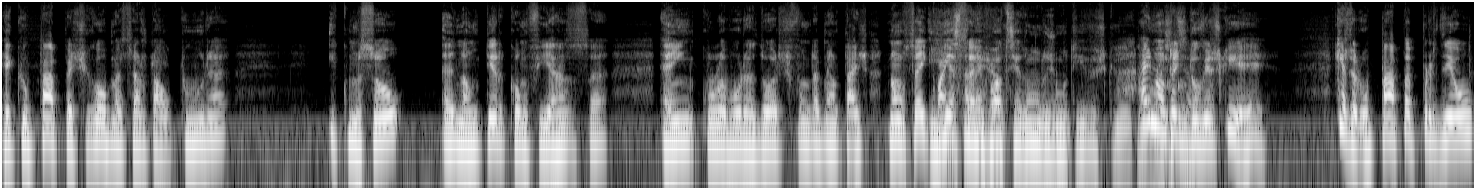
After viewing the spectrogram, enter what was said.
é que o Papa chegou a uma certa altura e começou a não ter confiança em colaboradores fundamentais. Não sei quais E esse também sejam. pode ser um dos motivos que... que Ai, não tenho dúvidas que é. Quer dizer, o Papa perdeu,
